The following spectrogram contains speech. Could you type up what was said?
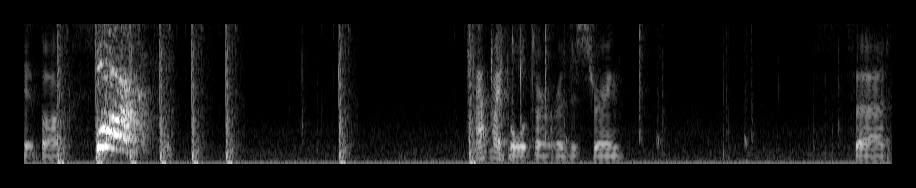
hitbox. Fuck! Half my bullets aren't registering sad.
